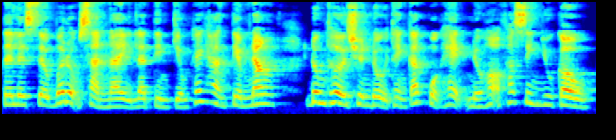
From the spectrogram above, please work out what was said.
telesale bất động sản này là tìm kiếm khách hàng tiềm năng, đồng thời chuyển đổi thành các cuộc hẹn nếu họ phát sinh nhu cầu.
